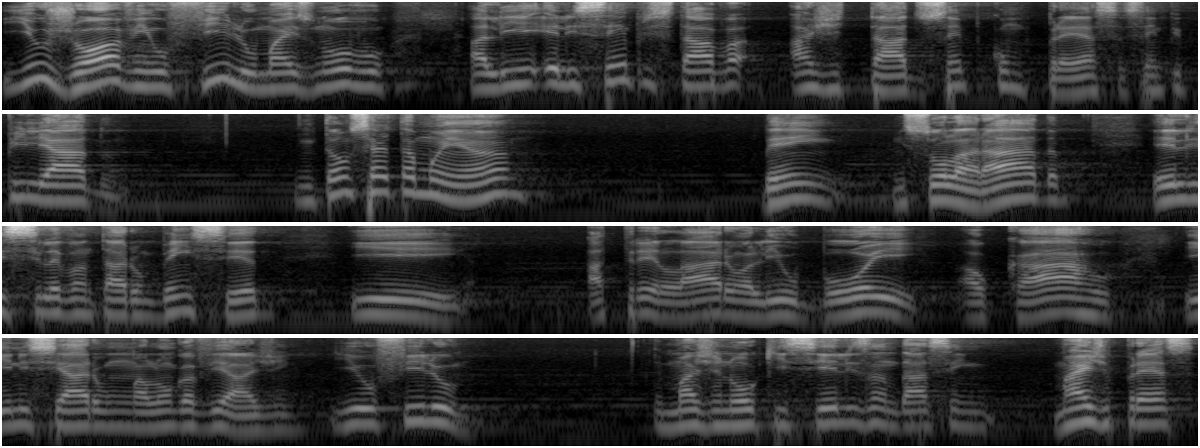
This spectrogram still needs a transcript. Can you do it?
E o jovem, o filho mais novo, ali, ele sempre estava agitado, sempre com pressa, sempre pilhado. Então, certa manhã, bem ensolarada, eles se levantaram bem cedo e atrelaram ali o boi ao carro e iniciaram uma longa viagem. E o filho imaginou que se eles andassem mais depressa,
